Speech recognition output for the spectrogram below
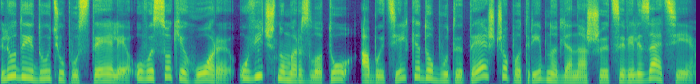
Люди йдуть у пустелі, у високі гори, у вічну мерзлоту, аби тільки добути те, що потрібно для нашої цивілізації.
